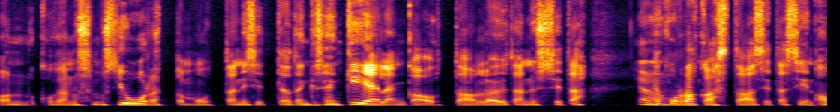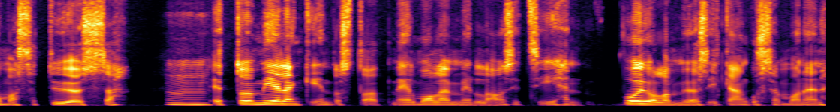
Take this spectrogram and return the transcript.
on kokenut semmoista juurettomuutta, niin sitten jotenkin sen kielen kautta on löytänyt sitä Joo. ja kun rakastaa sitä siinä omassa työssä. Mm. Että on mielenkiintoista, että meillä molemmilla on sitten siihen, voi olla myös ikään kuin semmoinen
